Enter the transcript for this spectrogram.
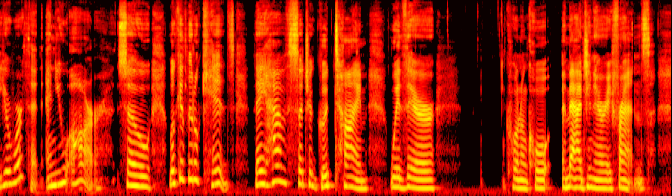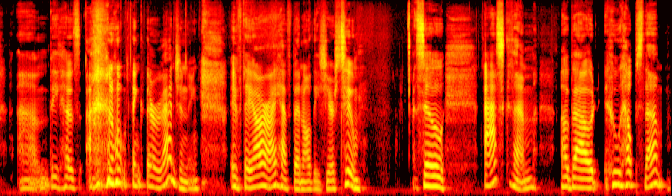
you're worth it and you are. So look at little kids. They have such a good time with their quote unquote imaginary friends um, because I don't think they're imagining. If they are, I have been all these years too. So ask them about who helps them.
